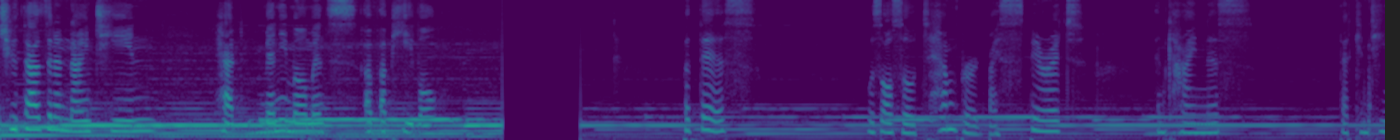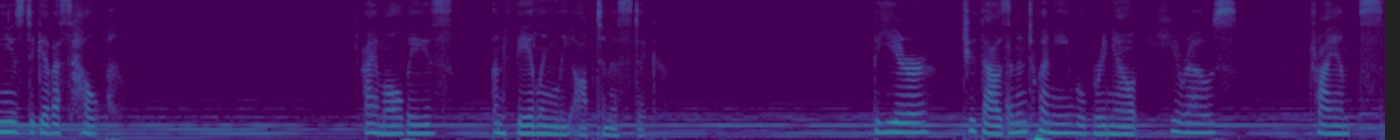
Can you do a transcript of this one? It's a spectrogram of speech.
2019 had many moments of upheaval. This was also tempered by spirit and kindness that continues to give us hope. I am always unfailingly optimistic. The year 2020 will bring out heroes, triumphs,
